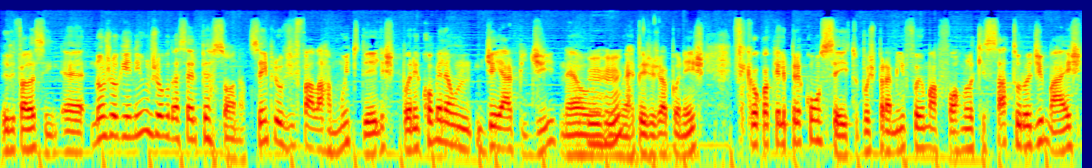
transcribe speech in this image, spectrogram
Ele fala assim: é, não joguei nenhum jogo da série Persona. Sempre ouvi falar muito deles, porém, como ele é um JRPG, né? Um, uhum. um RPG japonês, ficou com aquele preconceito, pois para mim foi uma fórmula que saturou demais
